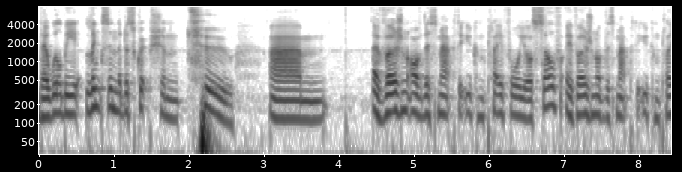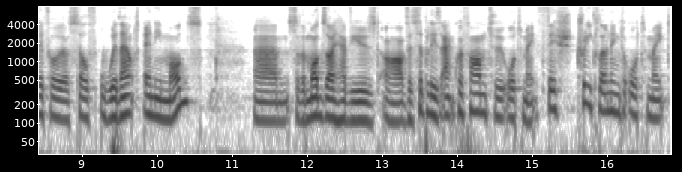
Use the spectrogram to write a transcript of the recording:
there will be links in the description to um, a version of this map that you can play for yourself, a version of this map that you can play for yourself without any mods. Um, so the mods I have used are Vesipiles Aquafarm to automate fish, tree cloning to automate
